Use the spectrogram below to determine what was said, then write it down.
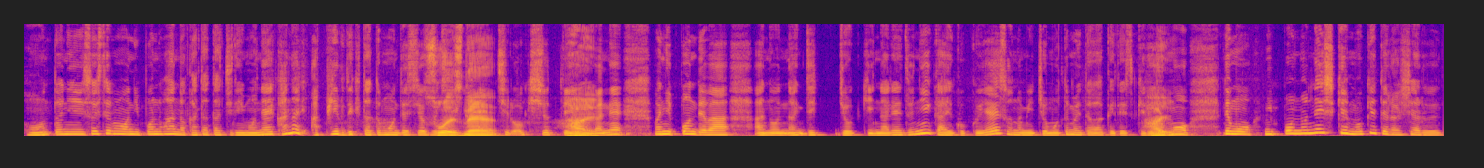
本当にそしてもう日本のファンの方たちにもねかなりアピールできたと思うんですよ。そうですね。藤井寛一郎騎手っていうのがね、まあ、日本ではあのなジジョッキーになれずに外国へその道を求めたわけですけれども、でも日本のね試験も受けてらっしゃる、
